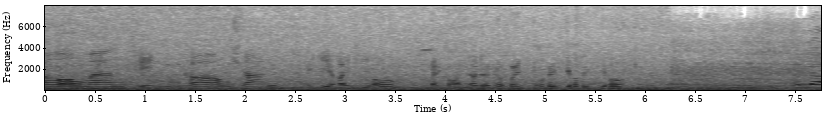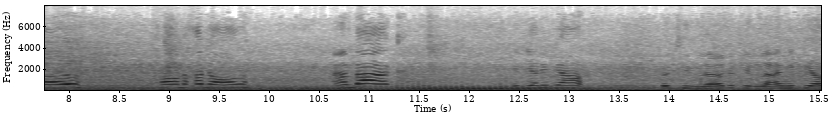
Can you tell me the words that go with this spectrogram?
นองมันถิ่นของฉันไอ้เหี้ยไปเที่ยวไปก่อนแล้วเดี๋ยวเดี๋ยวไปเที่ยวไปเที่ยวไปเที่ยวฮัลโหลคอมาขนง I'm back นิดเดียวนิดเดียวจะถึงแล้วจะถึงแล้วนิดเดียว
